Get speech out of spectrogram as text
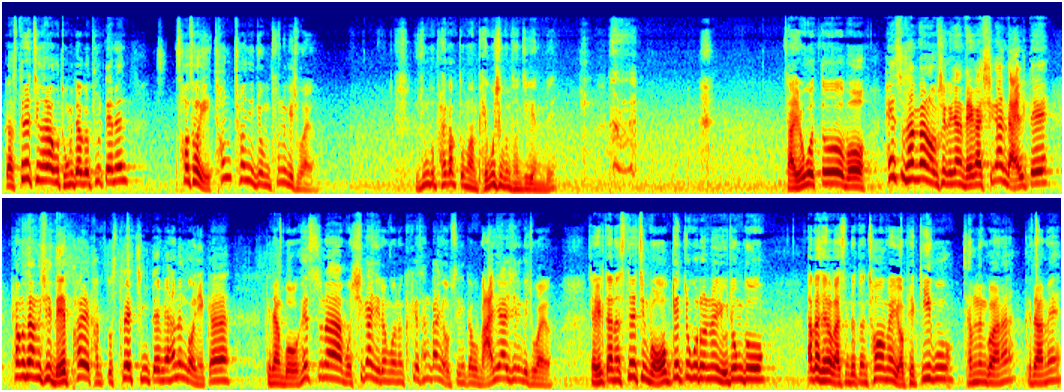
그러니까 스트레칭을 하고 동작을 풀 때는 서서히, 천천히 좀 푸는 게 좋아요. 이 정도 팔각도만 150은 던지겠는데? 자, 요것도 뭐 횟수 상관없이 그냥 내가 시간 날 때 평상시 내 팔 각도 스트레칭 때문에 하는 거니까 그냥 뭐 횟수나 뭐 시간 이런 거는 크게 상관이 없으니까 뭐 많이 하시는 게 좋아요. 자, 일단은 스트레칭 뭐 어깨 쪽으로는 요 정도 아까 제가 말씀드렸던 처음에 옆에 끼고 잡는 거 하나, 그 다음에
